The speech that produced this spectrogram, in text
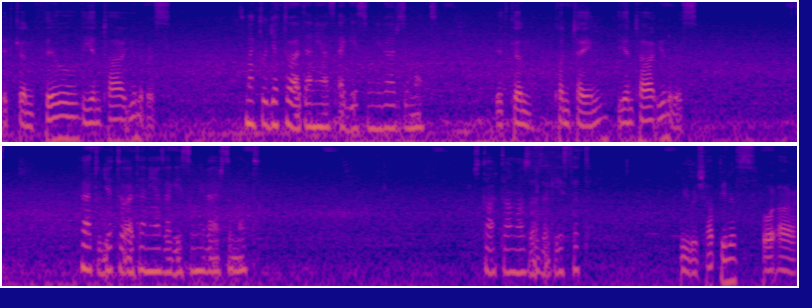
It can fill the entire universe. ez meg tudja tölteni az egész univerzumot. It can contain the entire universe. Fel tudja tölteni az egész univerzumot. És tartalmazza az egészet. We wish happiness for our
